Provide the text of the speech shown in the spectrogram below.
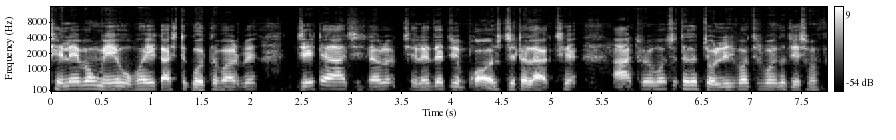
ছেলে এবং মেয়ে উভয়ই কাজটা করতে পারবে। যেটা আছে সেটা হলো ছেলেদের যে বয়স যেটা লাগছে, আঠেরো বছর থেকে চল্লিশ বছর পর্যন্ত যে সমস্ত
